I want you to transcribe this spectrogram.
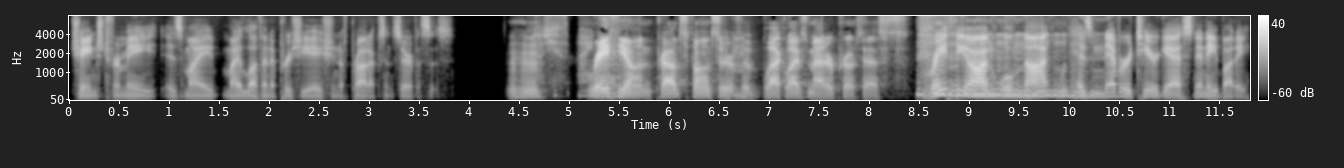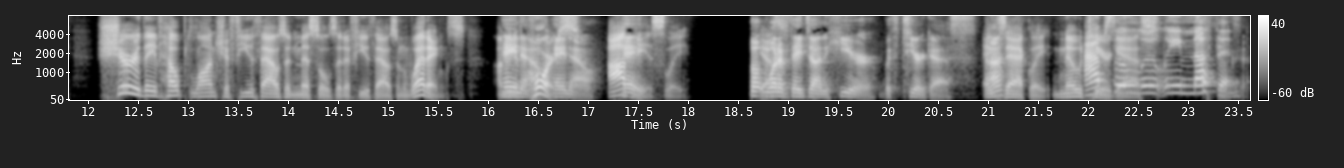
changed for me is my my love and appreciation of products and services. Mm-hmm. I. Raytheon, proud sponsor Mm-hmm. of the Black Lives Matter protests. Raytheon will not has never tear gassed anybody. Sure, they've helped launch a few thousand missiles at a few thousand weddings. I Hey mean, now, of course, hey now, hey. obviously, But what have they done here with tear gas? Huh? exactly, no tear gas. Absolutely nothing. Exactly.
